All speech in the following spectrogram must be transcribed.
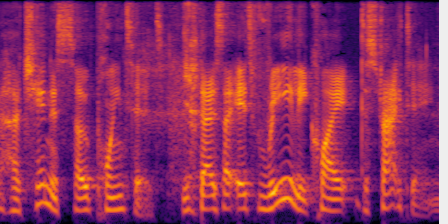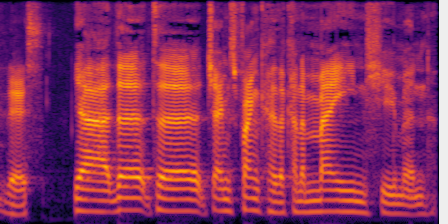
her chin is so pointed Yeah. that it's like it's really quite distracting. This, Yeah, the the James Franco, the kind of main human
